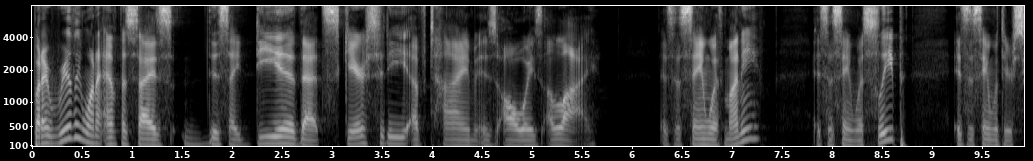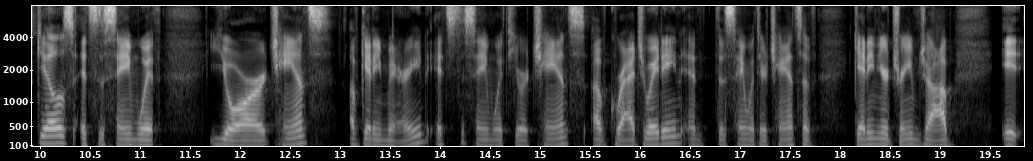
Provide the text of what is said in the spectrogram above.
But I really want to emphasize this idea that scarcity of time is always a lie. It's the same with money, it's the same with sleep, it's the same with your skills, it's the same with your chance of getting married, it's the same with your chance of graduating, and the same with your chance of getting your dream job. It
